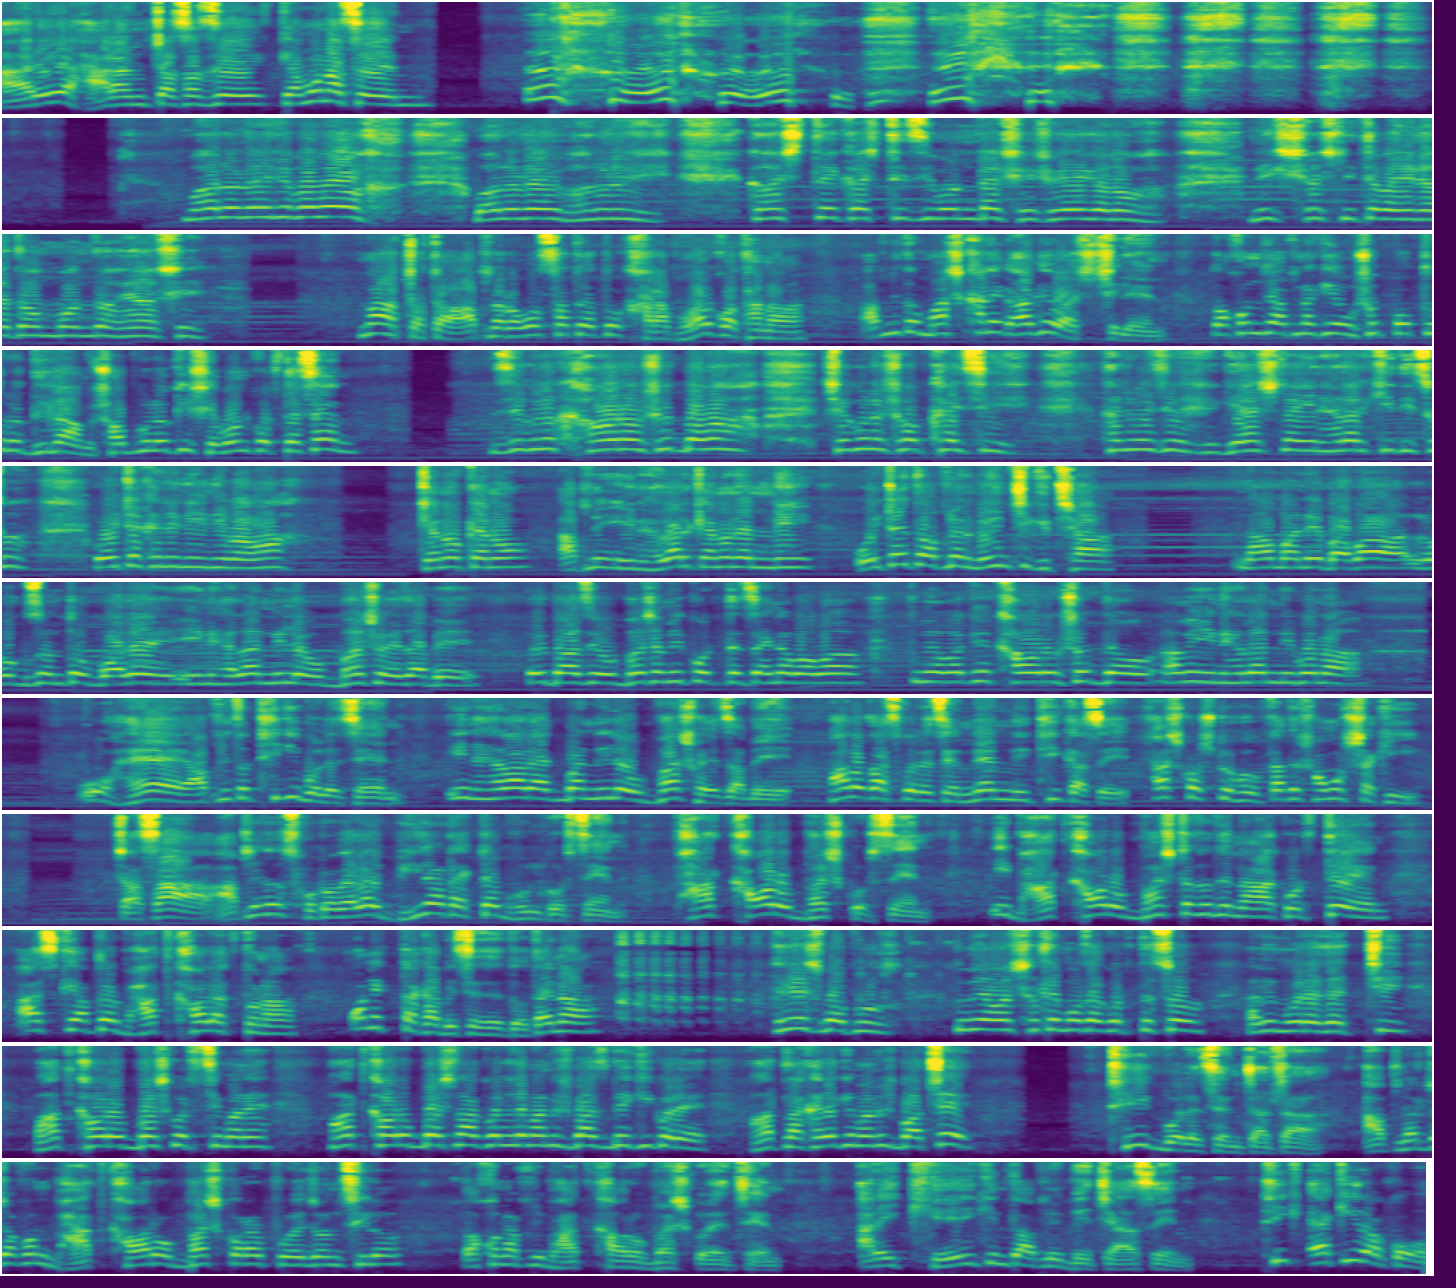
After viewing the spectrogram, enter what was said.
আরে হারান চাচা যে কেমন আছেন? ভালো নেই রে বাবা ভালো নেই ভালো নেই। কাশতে কাশতে জীবনটা শেষ হয়ে গেল। নিঃশ্বাস নিতে পারি না দম বন্ধ হয়ে আসে। না চাচা আপনার অবস্থা তো এত খারাপ হওয়ার কথা না। আপনি তো মাসখানেক আগেও আসছিলেন। তখন যে আপনাকে ওষুধপত্র দিলাম সবগুলো কি সেবন করতেছেন? যেগুলো খাওয়ার ওষুধ বাবা সেগুলো সব খাইছি। খালি ওই যে গ্যাস না ইনহেলার কি দিছো ওইটা খালি নিয়ে নি বাবা। কেন কেন? আপনি ইনহেলার কেন নেননি? ওইটাই তো আপনার মেইন চিকিৎসা। না মানে বাবা লোকজন তো বলে ইনহেলার নিলে অভ্যাস হয়ে যাবে। ওই বাজে অভ্যাস আমি করতে চাই না বাবা। তুমি আমাকে খাওয়ার ওষুধ দাও আমি ইনহেলার নিব না। ও হ্যাঁ আপনি তো ঠিকই বলেছেন। ইনহেলার একবার নিলে অভ্যাস হয়ে যাবে। ভালো কাজ করেছেন নেননি ঠিক আছে। শ্বাসকষ্ট হোক তাতে সমস্যা কি? চাচা, আপনি তো ছোটবেলায় বিরাট একটা ভুল করছেন, ভাত খাওয়ার অভ্যাস করছেন। এই ভাত খাওয়ার অভ্যাসটা যদি না করতেন, আজকে আপনার ভাত খাওয়া লাগতো না, অনেক টাকা বেঁচে যেত, তাই না? হেস বাবু তুমি আমার সাথে মজা করতেছো, আমি মরে যাচ্ছি। ভাত খাওয়ার অভ্যাস করছি মানে ভাত খাওয়ার অভ্যাস না করলে মানুষ বাঁচবে কি করে? ভাত না খেলে কি মানুষ বাঁচে? ঠিক বলেছেন চাচা, আপনার যখন ভাত খাওয়ার অভ্যাস করার প্রয়োজন ছিল, তখন আপনি ভাত খাওয়ার অভ্যাস করেছেন। আর এই খেয়েই কিন্তু আপনি বেঁচে আছেন। ঠিক একই রকম,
